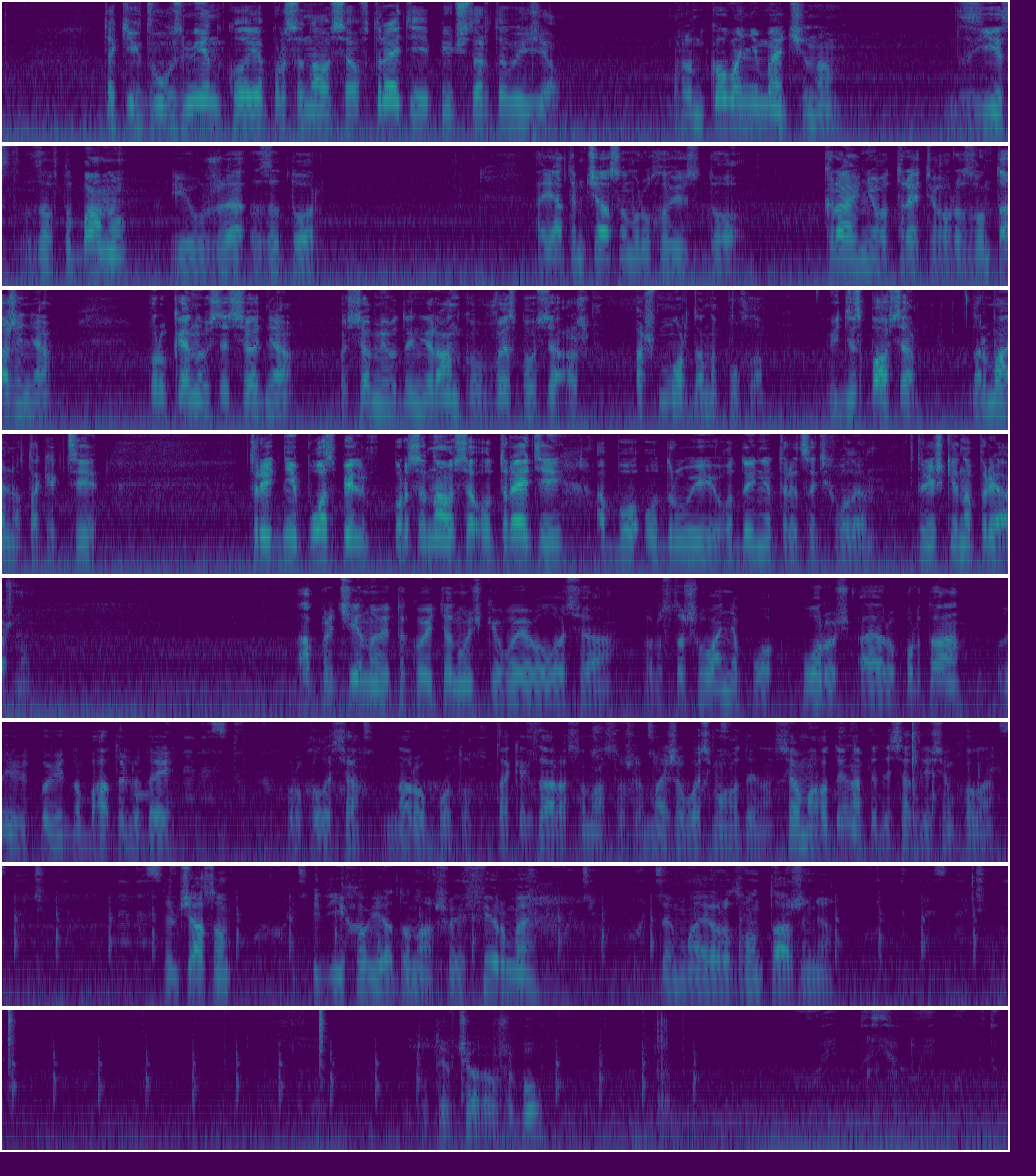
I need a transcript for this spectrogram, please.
таких двох змін, коли я просинався в третій і пів четверте виїжджав. Ранкова Німеччина. З'їзд з автобану і вже затор. А я тим часом рухаюсь до крайнього третього розвантаження. Прокинувся сьогодні о 7 годині ранку, виспався, аж, аж морда напухла. Відіспався нормально, так як ці Три дні поспіль просинався о 3 або о 2 годині 30 хвилин. Трішки напряжно. А причиною такої тянучки виявилося розташування поруч аеропорта. Ну і відповідно багато людей рухалися на роботу, так як зараз у нас уже майже 8 година. 7 година 58 хвилин. Тим часом під'їхав я до нашої фірми, де маю розвантаження. Тут я вчора вже був.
